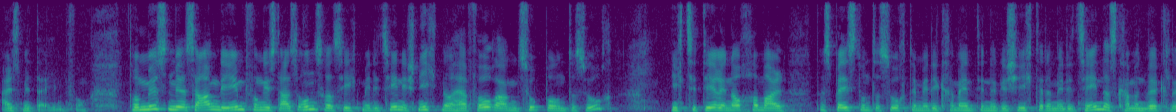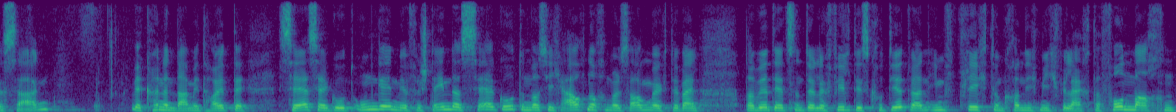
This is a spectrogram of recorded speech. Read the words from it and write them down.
als mit der Impfung. Darum müssen wir sagen, die Impfung ist aus unserer Sicht medizinisch nicht nur hervorragend super untersucht, ich zitiere noch einmal das bestuntersuchte Medikament in der Geschichte der Medizin, das kann man wirklich sagen. Wir können damit heute sehr, sehr gut umgehen. Wir verstehen das sehr gut. Und was ich auch noch einmal sagen möchte, weil da wird jetzt natürlich viel diskutiert werden, Impfpflicht und kann ich mich vielleicht davon machen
